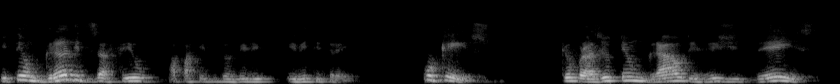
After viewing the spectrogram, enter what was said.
e tem um grande desafio a partir de 2023. Por que isso? Porque o Brasil tem um grau de rigidez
